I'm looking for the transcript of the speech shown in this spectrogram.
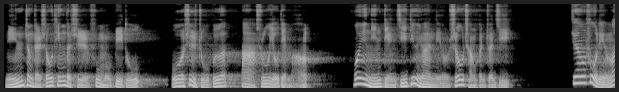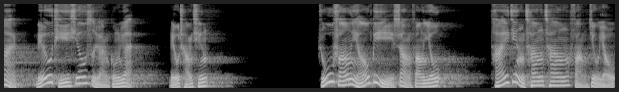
您正在收听的是《父母必读》，我是主播大叔，有点忙。欢迎您点击订阅按钮，收藏本专辑。江父岭外，流体萧寺远宫院，刘长卿。竹房摇壁上方幽，台镜苍苍访旧游。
